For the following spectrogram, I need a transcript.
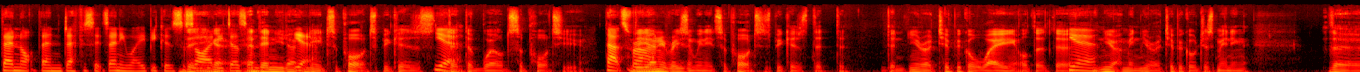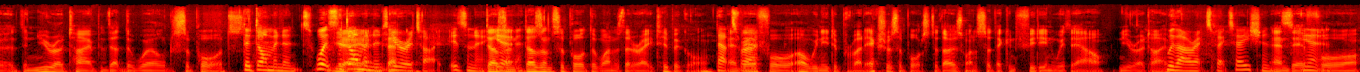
they're not then deficits anyway because society doesn't. And then you don't yeah, need support because Yeah. the, the world supports you. That's right. The only reason we need support is because the, the, the neurotypical way, or the, the Yeah. neuro, I mean, neurotypical just meaning the the neurotype that the world supports the dominant. Well, it's the Yeah, yeah, dominant exactly. neurotype, isn't it? doesn't yeah. doesn't support the ones that are atypical. That's and right. therefore, oh, we need to provide extra supports to those ones so they can fit in with our neurotype. with our expectations. and therefore,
